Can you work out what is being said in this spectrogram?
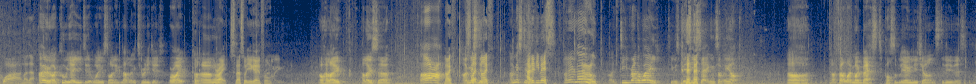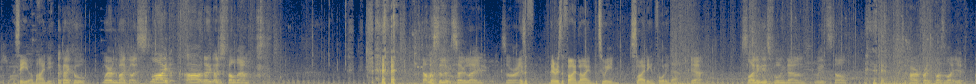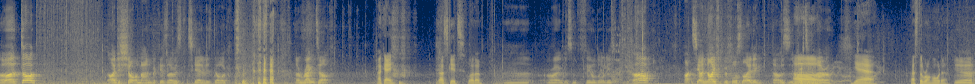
Wah, like that. Oh, oh, cool. Yeah, you did it while you were sliding. That looked really good. All right. Cool. Um, All right. So that's what you're going for. Oh, hello. Hello, sir. Ah! Knife. I slide missed knife. I missed him. How did he miss? I don't know. Uh, He ran away. He was busy setting something up. Ah, that felt like my best, possibly only chance to do this. I see you. I'm behind you. Okay, cool. Where are the bad guys? Slide. Oh no, I just fell down. that must have looked so lame. Sorry. There's a, there is a fine line between sliding and falling down. Yeah. Sliding is falling down with style. to paraphrase Buzz Lightyear. Oh, dog! I just shot a man because I was scared of his dog. I ranked up. Okay. That's good. Well done. Uh, alright, I've got some field orders. Oh! I, see, I knifed before sliding. That was a critical Oh. error. Yeah. That's the wrong order. Yeah.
